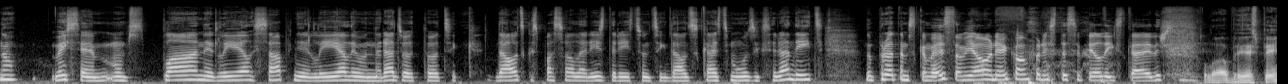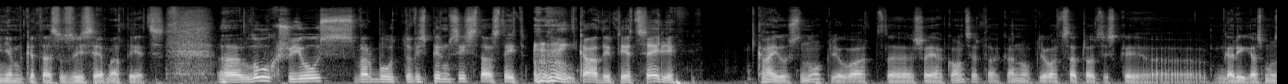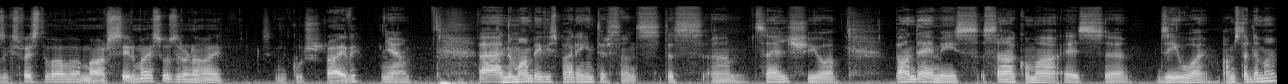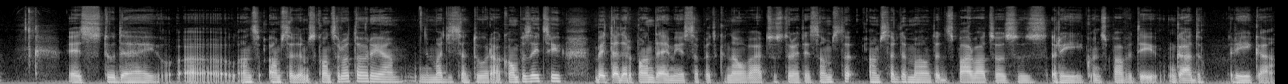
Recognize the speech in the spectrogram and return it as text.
nu, visiem mums plāni ir lieli, sapņi ir lieli, un redzot to, cik daudz kas pasaulē ir izdarīts un cik daudz skaists mūzikas ir radīts, nu, protams, ka mēs esam jaunie komponisti, tas ir pilnīgi skaidrs. Labi, es pieņemu, ka tas uz visiem attiecas. Uh, lūkšu jūs varbūt vispirms izstāstīt, kādi ir tie ceļi, Kā jūs nokļuvāt uh, šajā koncertā, kā nokļuvāt starptautiskajā uh, garīgās mūzikas festivālā? Mārcis Sirmais uzrunāja, kurš raivi? Jā, uh, nu man bija vispār interesants tas um, ceļš, jo pandēmijas sākumā es uh, dzīvoju Amsterdamā. Es studēju uh, Amsterdamas konservatorijā, maģistrantūrā kompozīciju, bet tad ar pandēmiju sapratu, ka nav vērts uzturēties Amster Amsterdamā, un tad es pārvācos uz Rīgu un pavadīju gadu Rīgā.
